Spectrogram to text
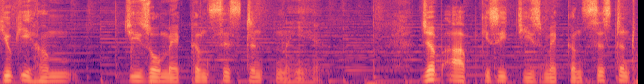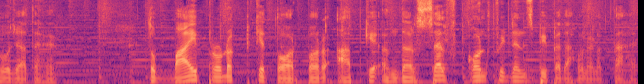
क्योंकि हम चीज़ों में कंसिस्टेंट नहीं है। जब आप किसी चीज़ में कंसिस्टेंट हो जाते हैं तो बाय प्रोडक्ट के तौर पर आपके अंदर सेल्फ कॉन्फिडेंस भी पैदा होने लगता है।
